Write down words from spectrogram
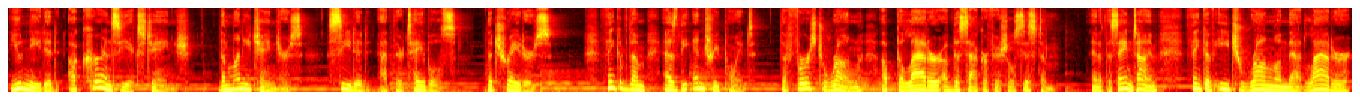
you needed a currency exchange. The money changers, seated at their tables, the traders. Think of them as the entry point, the first rung up the ladder of the sacrificial system. And at the same time, think of each rung on that ladder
